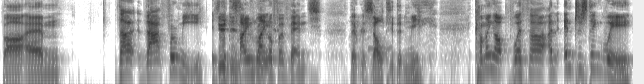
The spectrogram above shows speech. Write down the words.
But um, that that for me is You're the timeline of events that resulted in me coming up with a, an interesting way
